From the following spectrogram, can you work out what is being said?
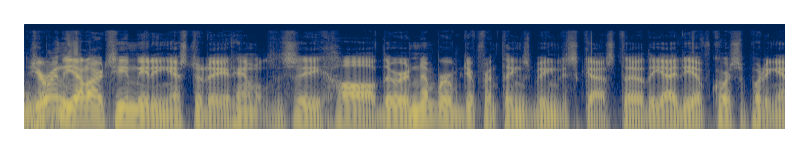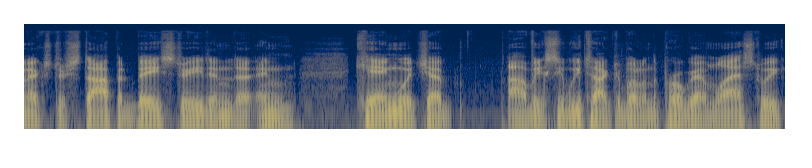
during the LRT meeting yesterday at Hamilton City Hall, there were a number of different things being discussed. Uh, the idea, of course, of putting an extra stop at Bay Street and uh, and King, which uh, obviously we talked about on the program last week.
